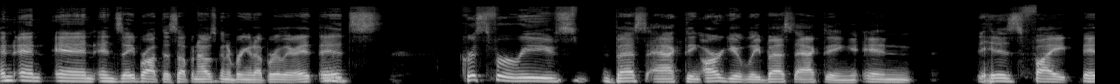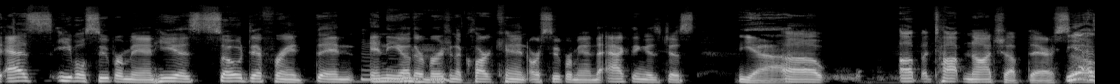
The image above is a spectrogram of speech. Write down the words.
And and and and Zay brought this up, and I was going to bring it up earlier. It, Hmm. It's Christopher Reeve's best acting, arguably best acting in his fight it, as evil Superman. He is so different than any other Mm-hmm. version of Clark Kent or Superman. The acting is just yeah. uh up a top notch up there. So Yeah,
